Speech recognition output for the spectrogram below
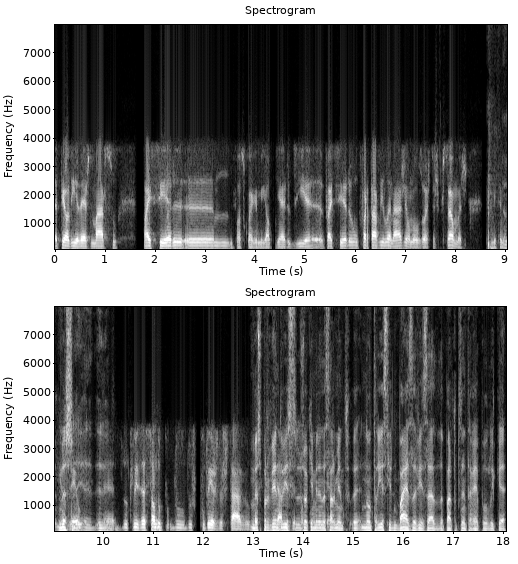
até ao dia 10 de março, vai ser, o vosso colega Miguel Pinheiro dizia, vai ser um fartar vilanagem, ele não usou esta expressão, mas mas eu, uh, de utilização do, do, dos poderes do Estado. Mas prevendo isso, Joaquim Miranda Sarmento, não teria sido mais avisado da parte do Presidente da República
